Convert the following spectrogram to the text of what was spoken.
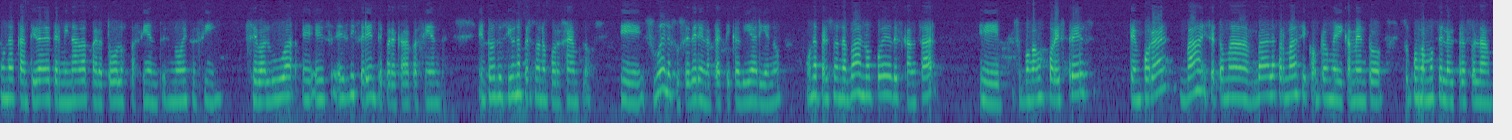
una cantidad determinada para todos los pacientes, no es así. Se evalúa, eh, es, es diferente para cada paciente. Entonces, si una persona, por ejemplo, eh, suele suceder en la práctica diaria, ¿no? Una persona va, no puede descansar, eh, supongamos por estrés, temporal, va y se toma, va a la farmacia y compra un medicamento, supongamos el alprazolam,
